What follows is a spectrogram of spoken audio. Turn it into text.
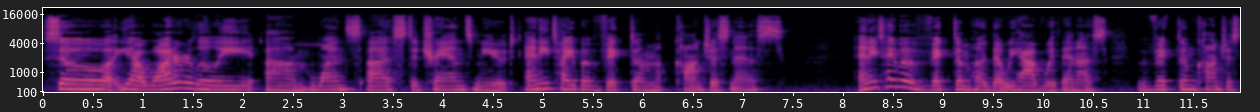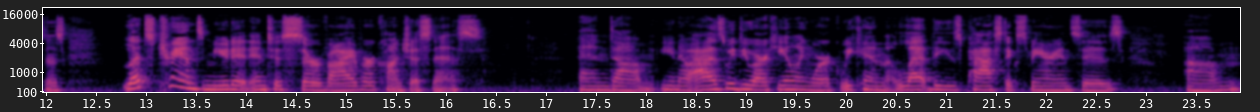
So yeah, water lily um, wants us to transmute any type of victim consciousness, any type of victimhood that we have within us, victim consciousness. Let's transmute it into survivor consciousness. And, um, you know, as we do our healing work, we can let these past experiences um,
